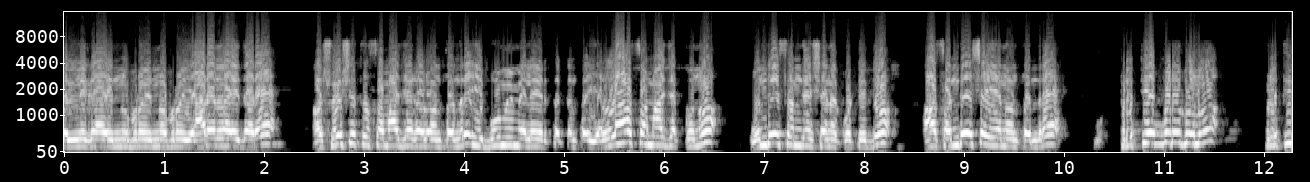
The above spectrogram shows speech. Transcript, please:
ಬಲ್ಲಿಗ, ಇನ್ನೊಬ್ರು ಇನ್ನೊಬ್ರು ಯಾರೆಲ್ಲ ಇದ್ದಾರೆ, ಆ ಶೋಷಿತ ಸಮಾಜಗಳು ಅಂತಂದ್ರೆ ಈ ಭೂಮಿ ಮೇಲೆ ಇರ್ತಕ್ಕಂಥ ಎಲ್ಲಾ ಸಮಾಜಕ್ಕೂ ಒಂದೇ ಸಂದೇಶನ ಕೊಟ್ಟಿದ್ದು. ಆ ಸಂದೇಶ ಏನು ಅಂತಂದ್ರೆ ಪ್ರತಿಯೊಬ್ಬರಿಗೂ ಪ್ರತಿ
